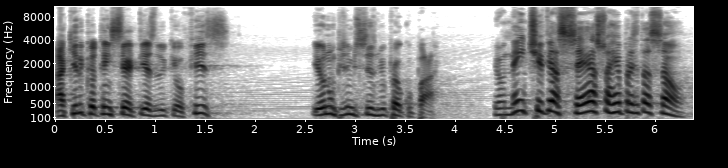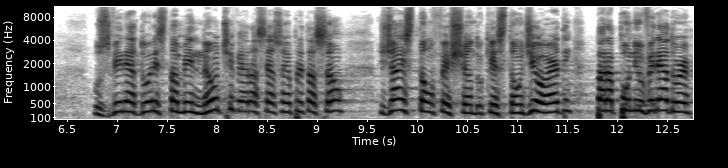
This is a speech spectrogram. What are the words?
Aquilo que eu tenho certeza do que eu fiz, eu não preciso me preocupar. Eu nem tive acesso à representação. Os vereadores também não tiveram acesso à representação, já estão fechando questão de ordem para punir o vereador.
